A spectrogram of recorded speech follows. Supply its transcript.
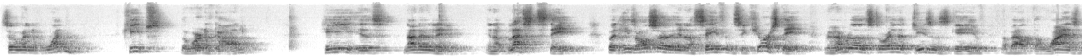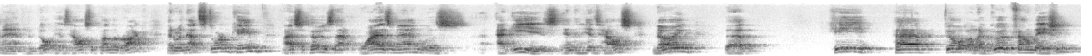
So when one keeps the word of God, he is not only in a blessed state, but he's also in a safe and secure state. Remember the story that Jesus gave about the wise man who built his house upon the rock? And when that storm came, I suppose that wise man was at ease in his house, knowing that he had built on a good foundation.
